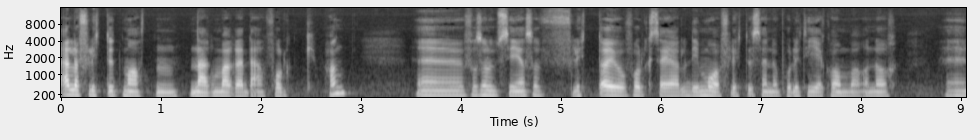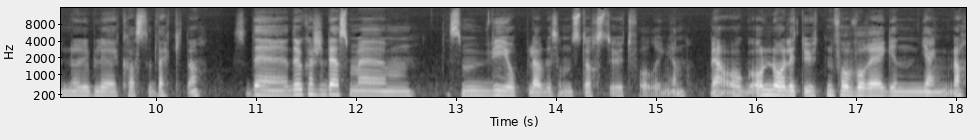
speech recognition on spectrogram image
Eller flyttet maten nærmere der folk hang. Uh, for som du sier, så flytter jo folk seg, eller de må flytte seg når politiet kommer, og når når de blir kastet vekk. da. Så det, det er jo kanskje det som, er, som vi opplevde som den største utfordringen. Ja, Å nå litt utenfor vår egen gjeng, da.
